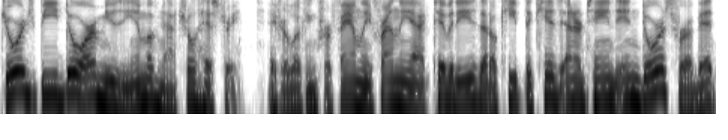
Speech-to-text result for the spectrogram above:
George B. Dorr Museum of Natural History. If you're looking for family friendly activities that'll keep the kids entertained indoors for a bit,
